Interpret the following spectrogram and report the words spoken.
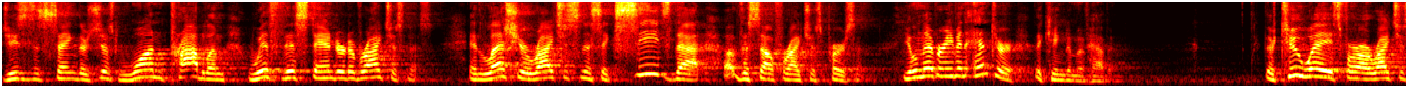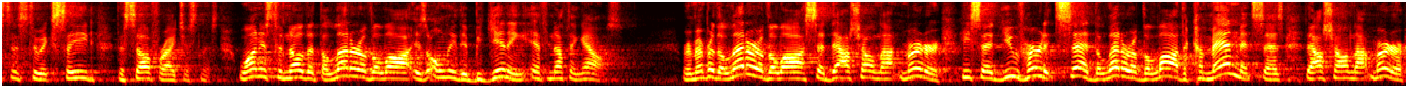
Jesus is saying there's just one problem with this standard of righteousness. Unless your righteousness exceeds that of the self righteous person, you'll never even enter the kingdom of heaven. There are two ways for our righteousness to exceed the self righteousness. One is to know that the letter of the law is only the beginning, if nothing else. Remember, the letter of the law said, Thou shalt not murder. He said, You've heard it said, the letter of the law, the commandment says, Thou shalt not murder.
